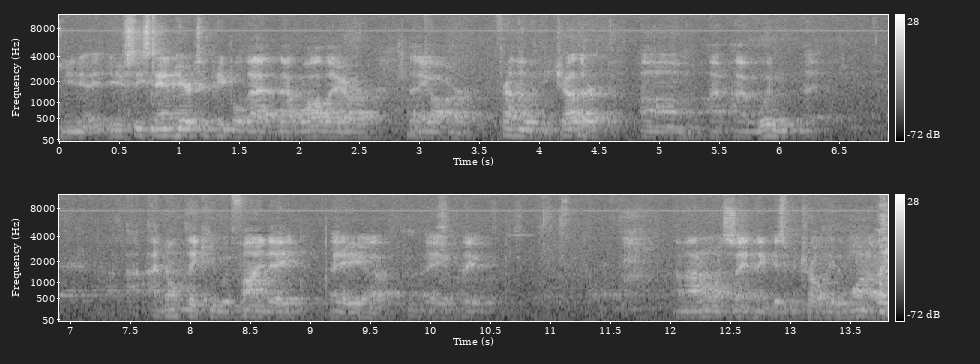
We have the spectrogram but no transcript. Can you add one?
I mean, you see standing here, two people that, that while they are, they are friendly with each other, um, I I wouldn't, I- don't think you would find a, a, uh, a, a I don't want to say anything gets against control either one of them.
